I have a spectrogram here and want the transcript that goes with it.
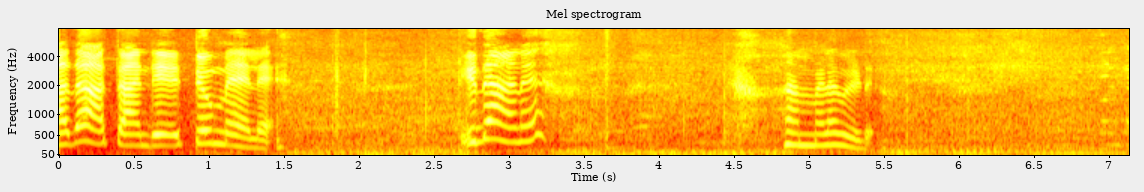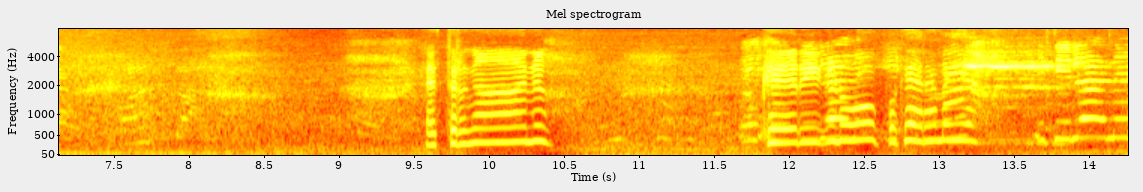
അതാ താന്റെ ഏറ്റവും മേലെ. ഇതാണ് നമ്മളെ വീട്. എത്രങ്ങാനും കയറിയിരിക്കണോ ഇപ്പൊ കയറാൻ വയ്യ. ഇതിലാണ്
